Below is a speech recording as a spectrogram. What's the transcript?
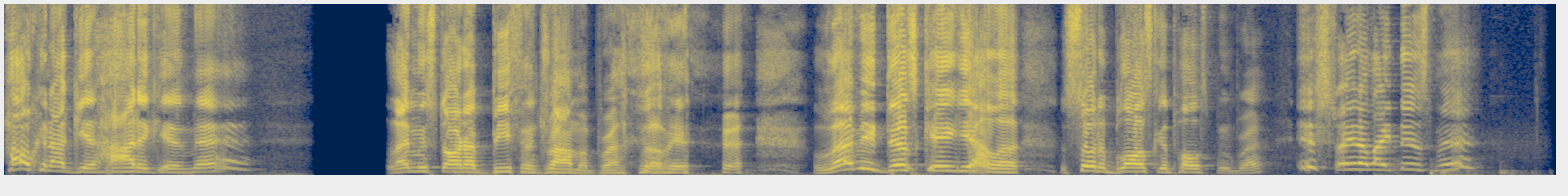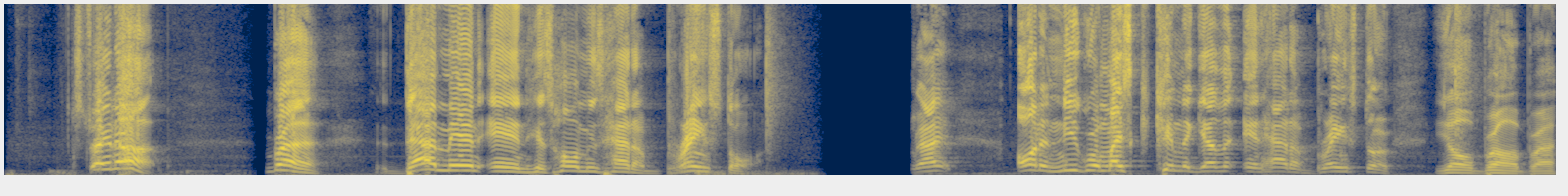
How can I get hot again, man? Let me start a beef and drama, bro. Let me diss King Yella so the blogs can post me, bro. It's straight up like this, man. Straight up. Bruh, that man and his homies had a brainstorm, right? All the Negro mics came together and had a brainstorm. Yo, bro, bro,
